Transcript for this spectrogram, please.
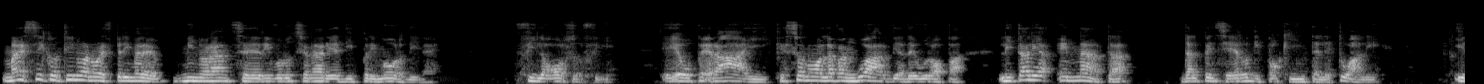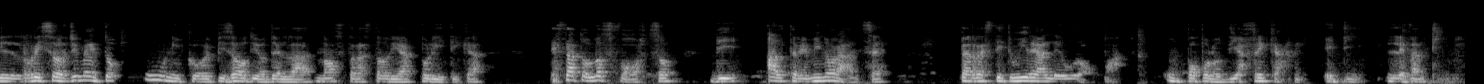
Ma essi continuano a esprimere minoranze rivoluzionarie di prim'ordine, filosofi e operai che sono all'avanguardia d'Europa. L'Italia è nata dal pensiero di pochi intellettuali. Il risorgimento, unico episodio della nostra storia politica, è stato lo sforzo di altre minoranze per restituire all'Europa un popolo di africani e di levantini.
